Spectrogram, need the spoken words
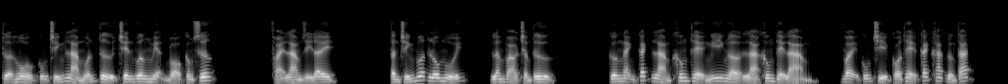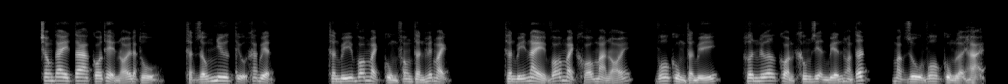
tựa hồ cũng chính là muốn từ trên vương miện bỏ công sức. Phải làm gì đây? Tần chính vuốt lỗ mũi, lâm vào trầm tư. Cường ngạnh cách làm không thể nghi ngờ là không thể làm, vậy cũng chỉ có thể cách khác đường tắt. Trong tay ta có thể nói đặc thù, thật giống như tiểu khác biệt thần bí võ mạch cùng phong thần huyết mạch. Thần bí này võ mạch khó mà nói, vô cùng thần bí, hơn nữa còn không diễn biến hoàn tất, mặc dù vô cùng lợi hại,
